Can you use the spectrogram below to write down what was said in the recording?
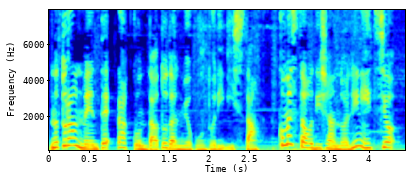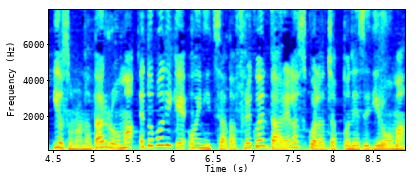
naturalmente raccontato dal mio punto di vista. Come stavo dicendo all'inizio, io sono nata a Roma e dopodiché ho iniziato a frequentare la scuola giapponese di Roma,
